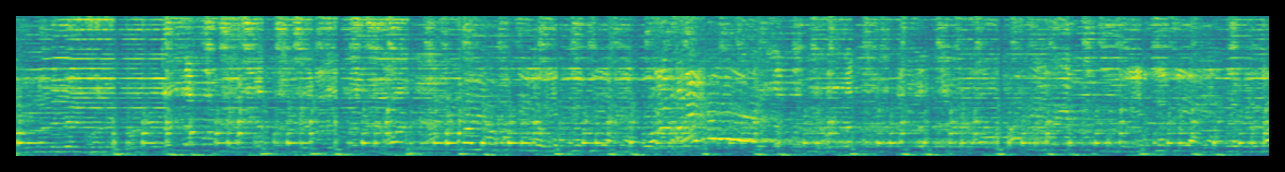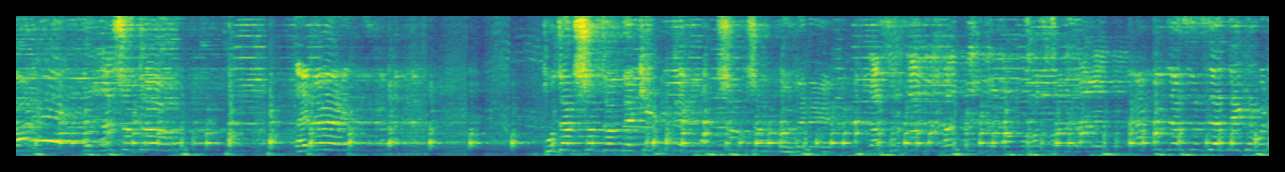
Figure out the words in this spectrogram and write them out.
হইয়া দেবের ঘরে। পূজার সহ্য দেখি নিজের মন পূজার সহ্য দেখে মন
